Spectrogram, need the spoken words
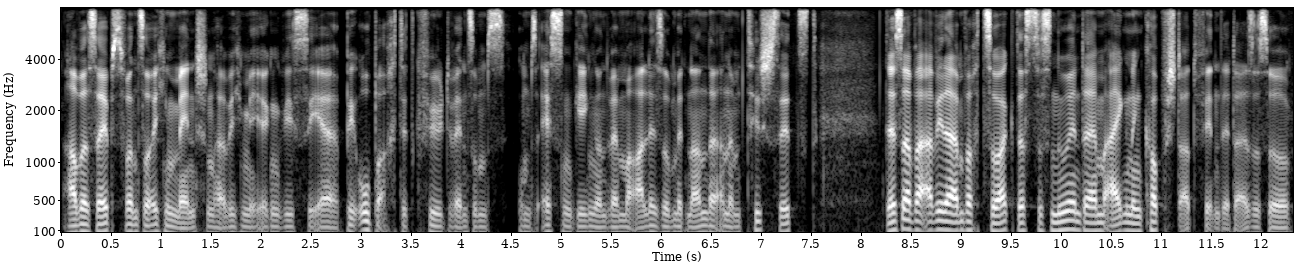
aber selbst von solchen Menschen habe ich mir irgendwie sehr beobachtet gefühlt, wenn es ums, ums Essen ging und wenn man alle so miteinander an einem Tisch sitzt. Das aber auch wieder einfach sorgt, dass das nur in deinem eigenen Kopf stattfindet. Also so,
